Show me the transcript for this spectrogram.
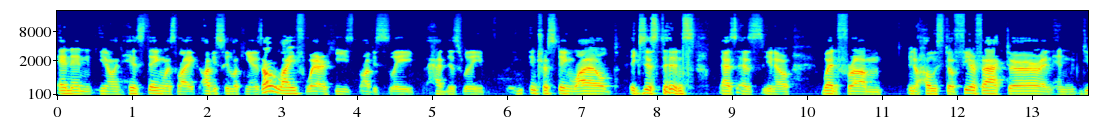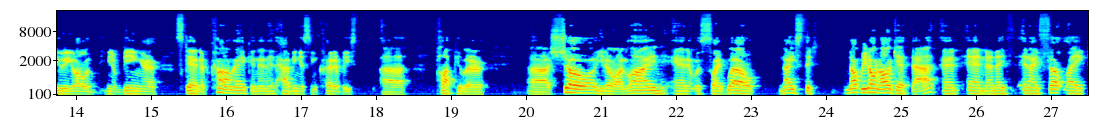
and then you know and his thing was like obviously looking at his own life where he's obviously had this really interesting wild existence as as you know went from you know host of fear factor and and doing all of you know being a stand-up comic and then having this incredibly uh, popular uh, show, you know, online, and it was like, well, nice that not we don't all get that, and and and I and I felt like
